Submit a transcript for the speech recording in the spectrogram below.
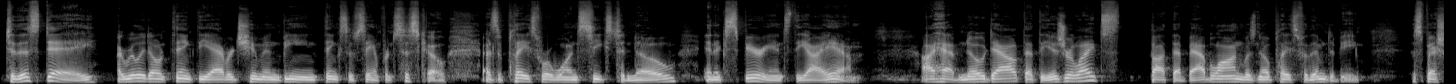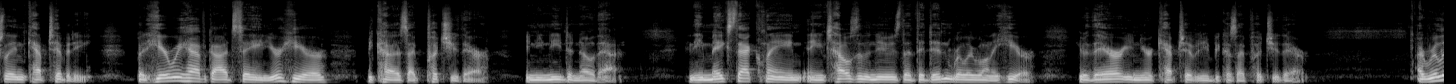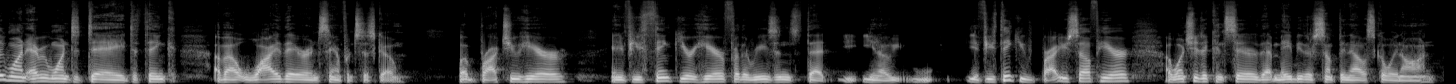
To this day, I really don't think the average human being thinks of San Francisco as a place where one seeks to know and experience the I am. I have no doubt that the Israelites thought that Babylon was no place for them to be, especially in captivity. But here we have God saying, You're here because I put you there, and you need to know that. And he makes that claim and he tells them the news that they didn't really want to hear. You're there in your captivity because I put you there. I really want everyone today to think about why they're in San Francisco, what brought you here. And if you think you're here for the reasons that, you know, if you think you've brought yourself here, I want you to consider that maybe there's something else going on.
